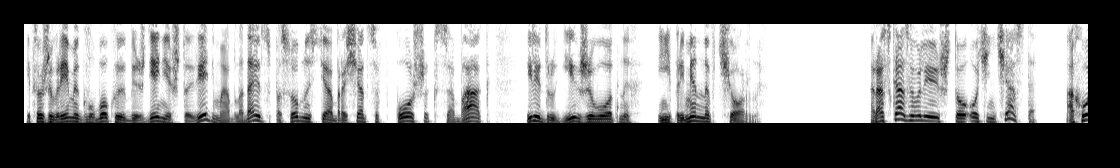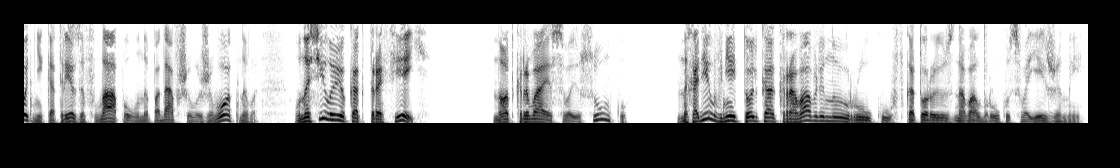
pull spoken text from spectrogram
и в то же время глубокое убеждение, что ведьмы обладают способностью обращаться в кошек, собак или других животных, и непременно в черных. Рассказывали, что очень часто охотник, отрезав лапу у нападавшего животного, уносил ее как трофей, но, открывая свою сумку, находил в ней только окровавленную руку, в которой узнавал руку своей жены.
